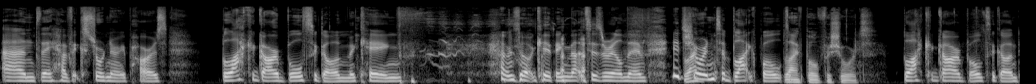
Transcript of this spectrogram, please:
And they have extraordinary powers. Blackagar Boltagon, the king. I'm not kidding, that's his real name. It's Black- shortened to Black Bolt. Black Bolt for short. Black Agar Boltagon,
